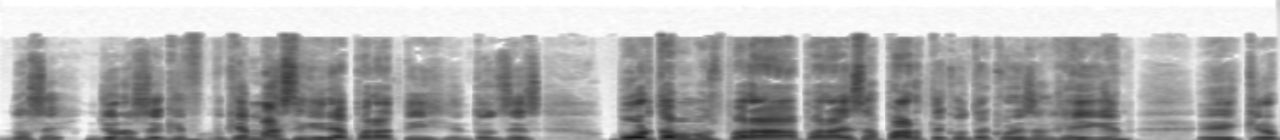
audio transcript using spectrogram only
no sé, yo no sé qué, qué más seguiría para ti. Entonces, Borta, vamos para, para esa parte contra Corey Sanhagen. Eh, quiero,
